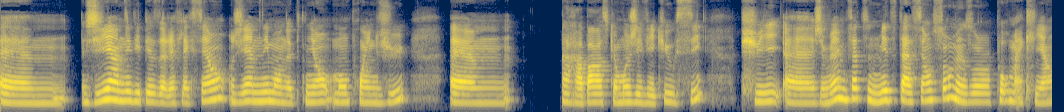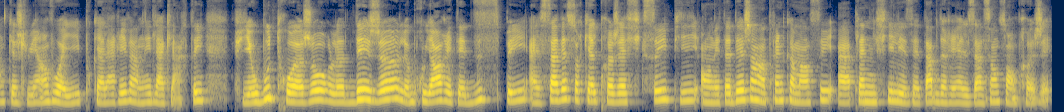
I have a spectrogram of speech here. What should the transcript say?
Euh, j'y ai amené des pistes de réflexion, j'y ai amené mon opinion, mon point de vue par rapport à ce que moi j'ai vécu aussi. Puis, euh, j'ai même fait une méditation sur mesure pour ma cliente que je lui ai envoyée pour qu'elle arrive à amener de la clarté. Puis, au bout de trois jours, là, déjà, le brouillard était dissipé. Elle savait sur quel projet fixer. Puis, on était déjà en train de commencer à planifier les étapes de réalisation de son projet.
